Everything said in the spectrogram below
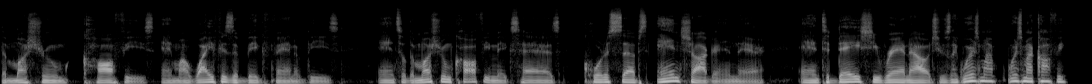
the mushroom coffees, and my wife is a big fan of these. And so the mushroom coffee mix has cordyceps and chaga in there. And today she ran out. She was like, "Where's my Where's my coffee?"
